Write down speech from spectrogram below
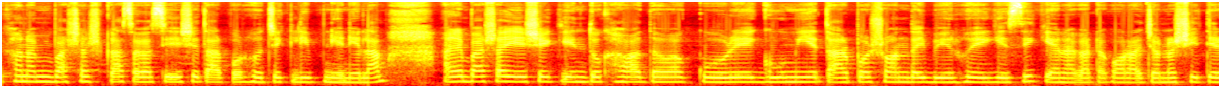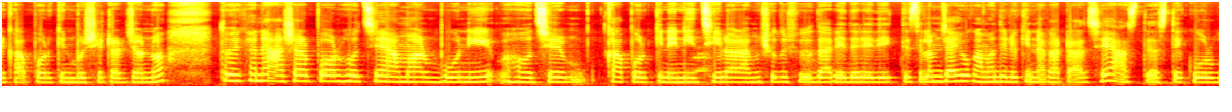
এখন আমি বাসার কাছাকাছি এসে তারপর হচ্ছে ক্লিপ নিয়ে নিলাম। আর বাসায় এসে কিন্তু খাওয়া দাওয়া করে ঘুমিয়ে তারপর সন্ধ্যায় বের হয়ে গেছি কেনাকাটা করার জন্য, শীতের কাপড় কিনবো সেটার জন্য। তো এখানে আসার পর হচ্ছে আমার বোনই হচ্ছে কাপড় কিনে নিয়েছিল আর আমি শুধু শুধু দাঁড়িয়ে দাঁড়িয়ে দেখতেছিলাম। যাই হোক, আমাদেরও কেনাকাটা আছে, আস্তে আস্তে করব।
